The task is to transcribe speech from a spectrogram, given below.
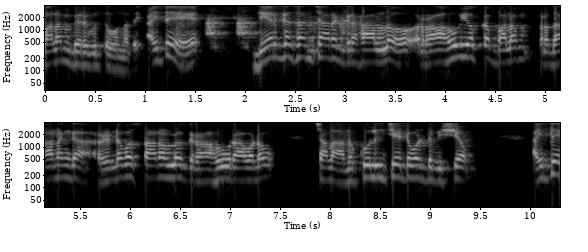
బలం పెరుగుతూ ఉన్నది. అయితే దీర్ఘ సంచార గ్రహాల్లో రాహు యొక్క బలం ప్రధానంగా రెండవ స్థానంలోకి రాహు రావడం చాలా అనుకూలించేటువంటి విషయం. అయితే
